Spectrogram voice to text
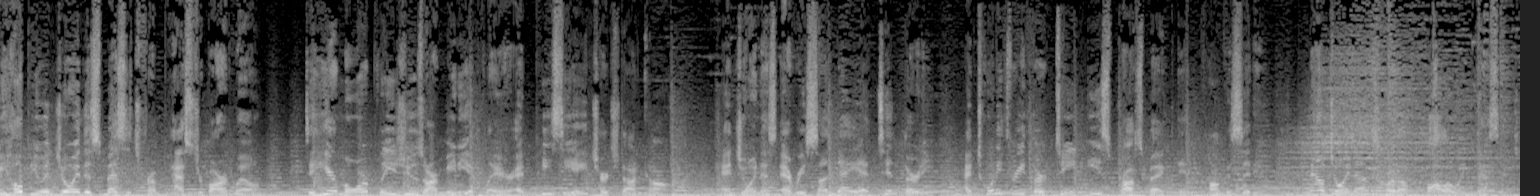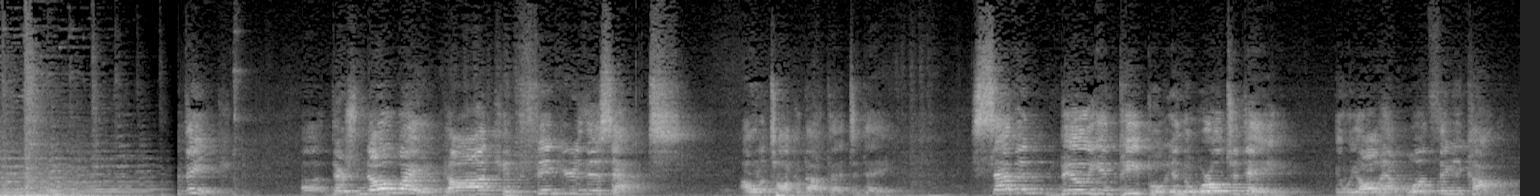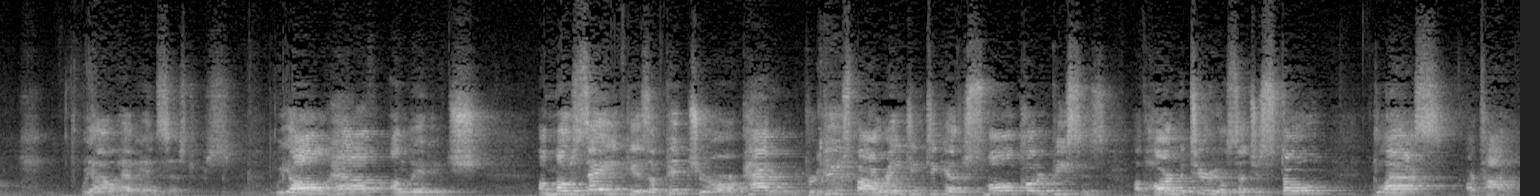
We hope you enjoy this message from Pastor Bardwell. To hear more, please use our media player at pcachurch.com and join us every Sunday at 10:30 at 2313 East Prospect in Ponca City. Now join us for the following message. Think uh, there's no way God can figure this out. I want to talk about that today. Seven billion people in the world today, and we all have one thing in common. We all have ancestors. We all have a lineage. A mosaic is a picture or a pattern produced by arranging together small colored pieces of hard materials such as stone, glass, or tile.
